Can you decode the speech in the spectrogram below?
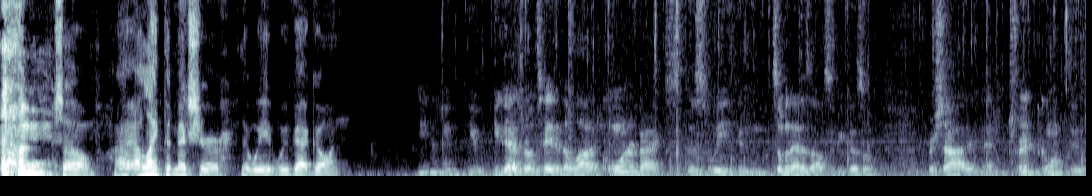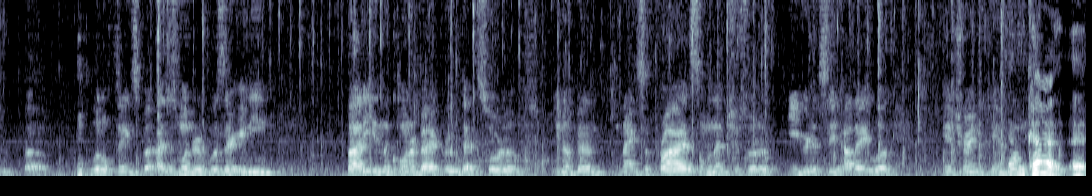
so I, I like the mixture that we we've got going. You, you, you, you guys rotated a lot of cornerbacks this week, and some of that is also because of Rashad and, and Trent going through uh, little things. But I just wonder, was there anybody in the cornerback group that sort of, you know, been a nice surprise, someone that you're sort of eager to see how they look in training camp? I'm kind of uh,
